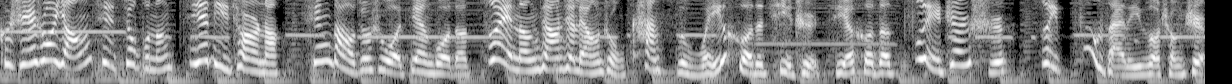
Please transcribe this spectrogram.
可谁说洋气就不能接地气儿呢？青岛就是我见过的最能将这两种看似违和的气质结合。的最真实、最自在的一座城市。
